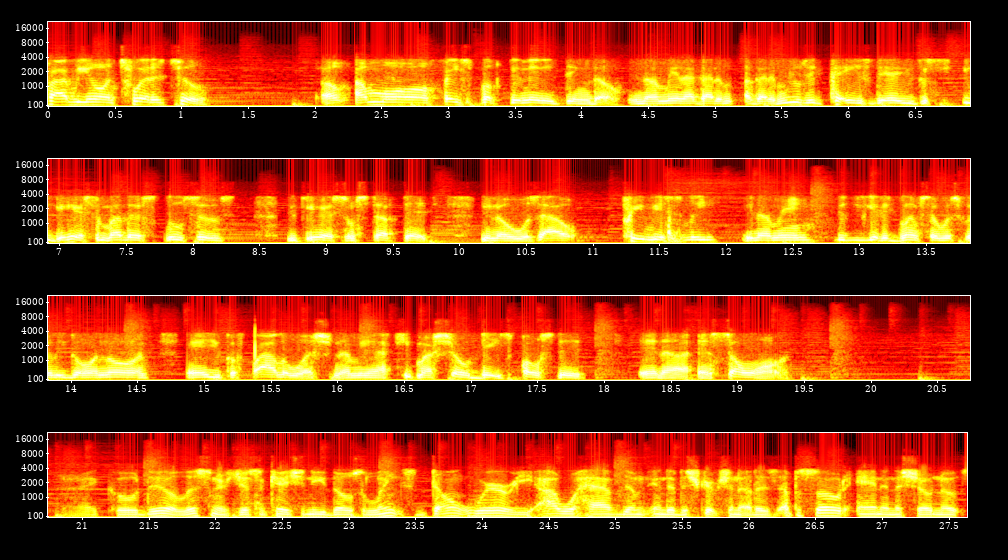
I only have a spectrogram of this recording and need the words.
probably on Twitter too. I'm I'm more on Facebook than anything though. You know what I mean? I got a I got a music page there. You can you can hear some other exclusives. You can hear some stuff that you know was out previously. You know what I mean? You can get a glimpse of what's really going on, and you can follow us. You know what I mean? I keep my show dates posted and uh, and so on. All right, cool deal. Listeners, just in case you need those links, don't worry. I will have them in the description of this episode and in the show notes.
